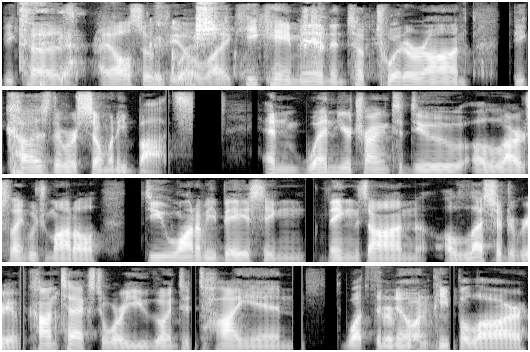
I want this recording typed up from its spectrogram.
Because I also feel question. like he came in and took Twitter on because there were so many bots. And when you're trying to do a large language model, do you want to be basing things on a lesser degree of context, or are you going to tie in what the Fair known point. people are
